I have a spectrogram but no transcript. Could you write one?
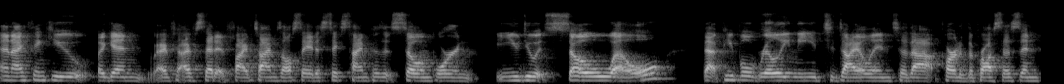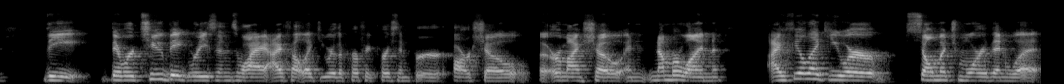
And I think you, again, I've, I've said it five times. I'll say it a sixth time because it's so important. You do it so well that people really need to dial into that part of the process. And the, there were two big reasons why I felt like you were the perfect person for our show or my show. And number one, I feel like you are so much more than what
